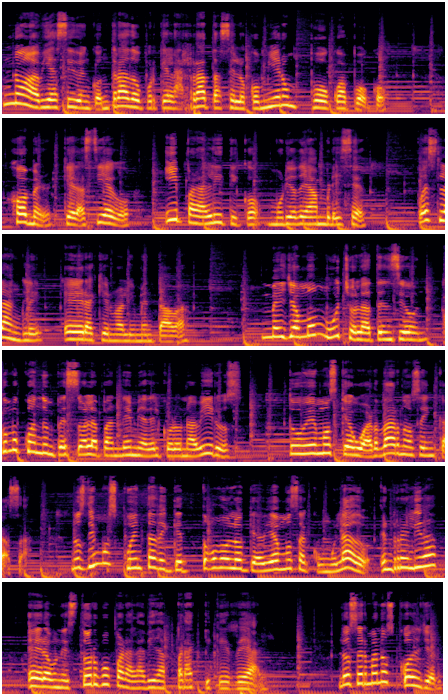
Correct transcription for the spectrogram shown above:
no había sido encontrado porque las ratas se lo comieron poco a poco. Homer, que era ciego y paralítico, murió de hambre y sed, pues Langley era quien lo alimentaba. Me llamó mucho la atención, como cuando empezó la pandemia del coronavirus. Tuvimos que guardarnos en casa. Nos dimos cuenta de que todo lo que habíamos acumulado en realidad era un estorbo para la vida práctica y real. Los hermanos Collier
